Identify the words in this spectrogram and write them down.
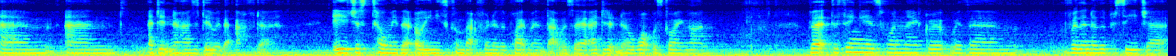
um, and I didn't know how to deal with it after. He just told me that, oh, you need to come back for another appointment. That was it. I didn't know what was going on. But the thing is, when I grew up with um, with another procedure,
